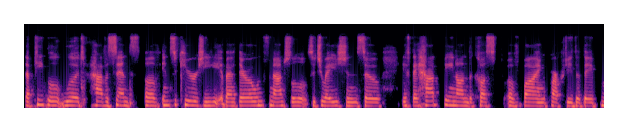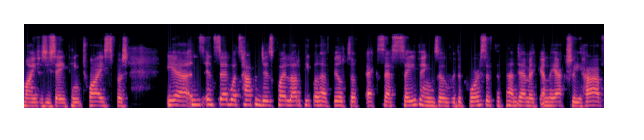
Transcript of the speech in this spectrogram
that people would have a sense of insecurity about their own financial situation. So if they had been on the cusp of buying a property, that they might, as you say, think twice. But yeah, and instead, what's happened is quite a lot of people have built up excess savings over the course of the pandemic, and they actually have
